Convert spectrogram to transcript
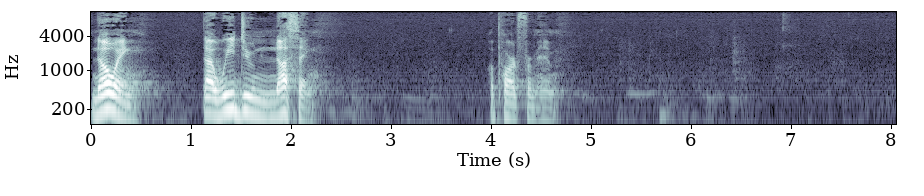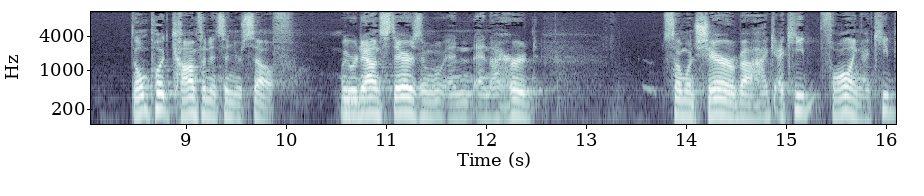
Knowing that we do nothing apart from Him. Don't put confidence in yourself. We were downstairs and, and, and I heard someone share about I, I keep falling, I keep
